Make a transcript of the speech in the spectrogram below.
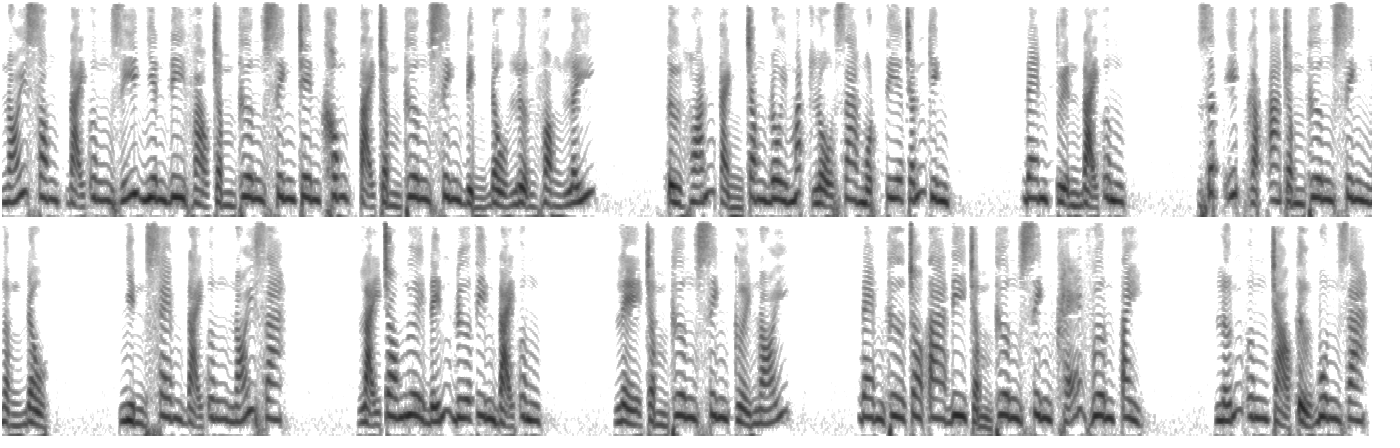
Nói xong đại ưng dĩ nhiên đi vào trầm thương sinh trên không tại trầm thương sinh đỉnh đầu lượn vòng lấy. Từ hoán cảnh trong đôi mắt lộ ra một tia chấn kinh. Đen tuyền đại ưng. Rất ít gặp A trầm thương sinh ngẩng đầu. Nhìn xem đại ưng nói ra. Lại cho ngươi đến đưa tin đại ưng. Lệ trầm thương sinh cười nói. Đem thư cho ta đi trầm thương sinh khẽ vươn tay. Lớn ưng chào tử buông ra.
